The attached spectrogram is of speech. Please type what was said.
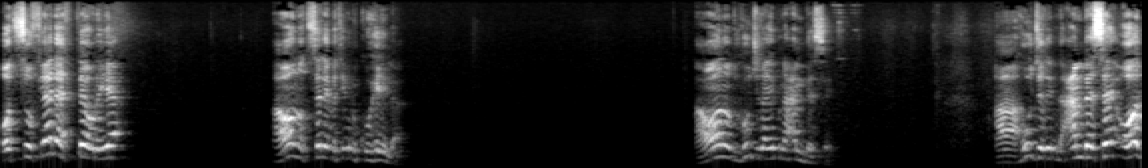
Od Sufjana teorije, a on od Selemet ibn Kuhila. A on od Huđra ibn Ambese. A Huđra ibn Ambese od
